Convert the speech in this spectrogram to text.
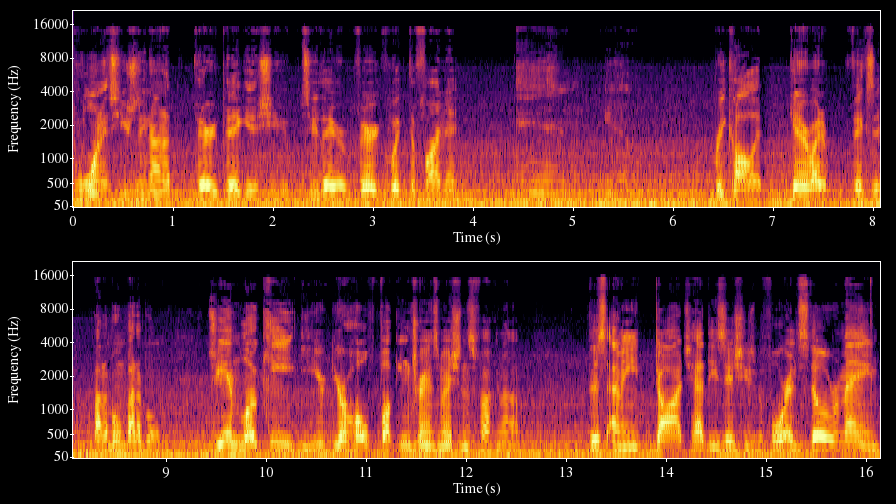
one, it's usually not a very big issue. Two, they are very quick to find it and, you know, recall it, get everybody to fix it. Bada boom, bada boom. GM, low key, your, your whole fucking transmission's fucking up. This, I mean, Dodge had these issues before and still remain.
